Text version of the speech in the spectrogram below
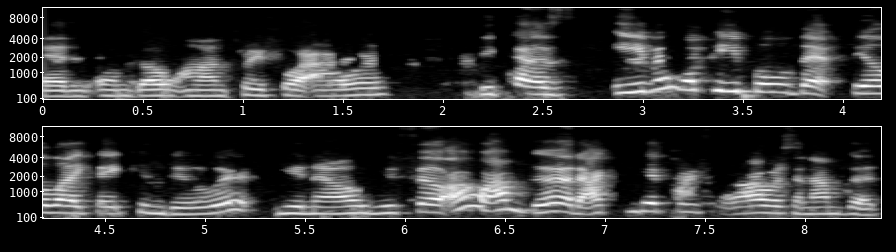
and, and go on three, four hours. Because even the people that feel like they can do it, you know, you feel, oh, I'm good. I can get three, four hours and I'm good.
